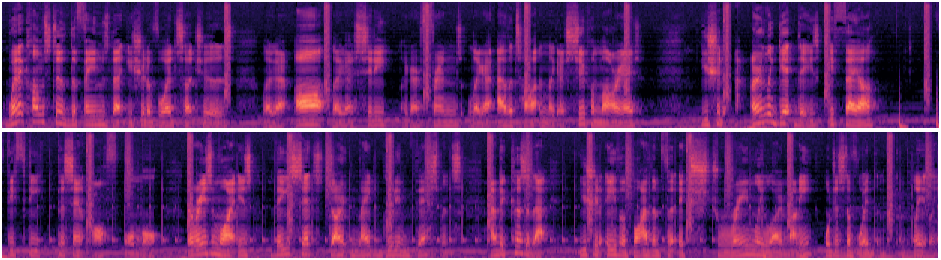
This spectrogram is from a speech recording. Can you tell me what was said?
when it comes to the themes that you should avoid, such as Lego Art, Lego City, Lego Friends, Lego Avatar, and Lego Super Mario, you should only get these if they are 50% off or more. The reason why is these sets don't make good investments, and because of that, you should either buy them for extremely low money or just avoid them completely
